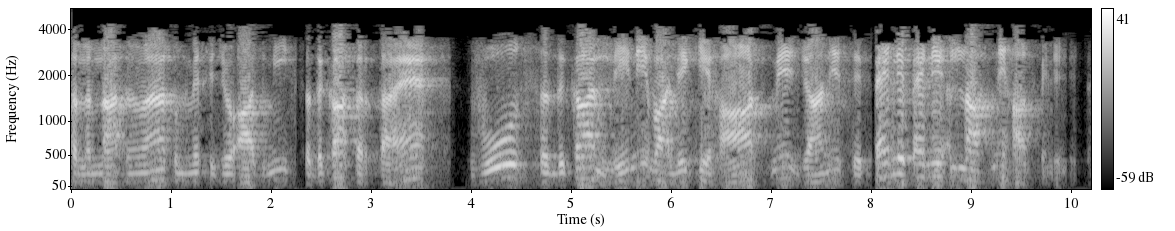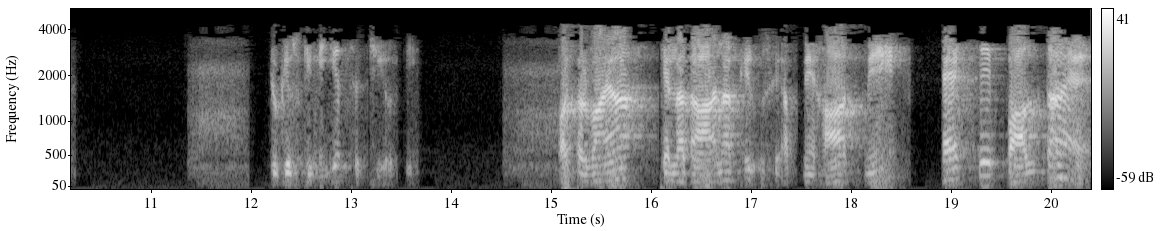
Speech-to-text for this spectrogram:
صلی اللہ علیہ وسلم، تم میں سے جو آدمی صدقہ کرتا ہے وہ صدقہ لینے والے کے ہاتھ میں جانے سے پہلے پہلے اللہ اپنے ہاتھ میں لے لیتا کیونکہ اس کی نیت سچی ہوتی اور فرمایا کہ اللہ تعالیٰ پھر اسے اپنے ہاتھ میں ایسے پالتا ہے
